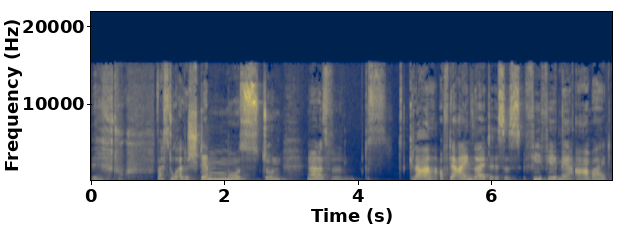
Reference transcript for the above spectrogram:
ich, du, was du alles stemmen musst und na, das, das Klar, auf der einen Seite ist es viel, viel mehr Arbeit,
